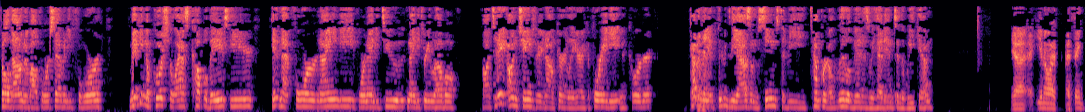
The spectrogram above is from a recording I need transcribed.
fell down to about 474, making a push the last couple days here, hitting that 490, 492, 93 level uh, today unchanged right now currently, Eric, at 488 and a quarter. Kind of the enthusiasm seems to be tempered a little bit as we head into the weekend. Yeah, you know, I, I think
